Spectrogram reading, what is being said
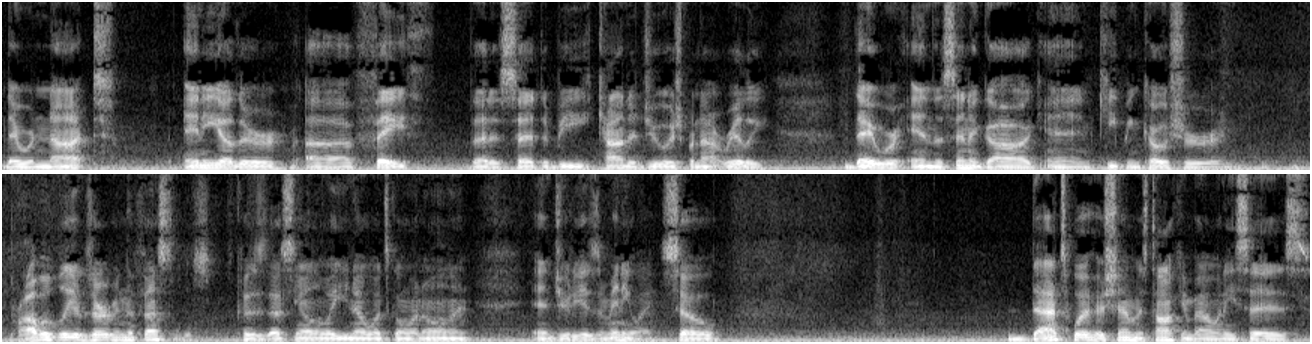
They were not any other uh, faith that is said to be kind of Jewish but not really, they were in the synagogue and keeping kosher and probably observing the festivals because that's the only way you know what's going on in Judaism anyway. So that's what Hashem is talking about when he says,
